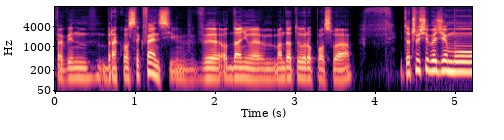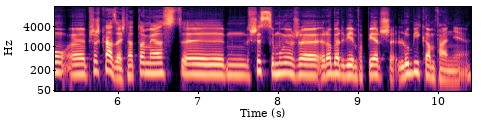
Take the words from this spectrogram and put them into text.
pewien brak konsekwencji w oddaniu mandatu europosła i to oczywiście będzie mu e, przeszkadzać. Natomiast e, wszyscy mówią, że Robert Bien po pierwsze lubi kampanię,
